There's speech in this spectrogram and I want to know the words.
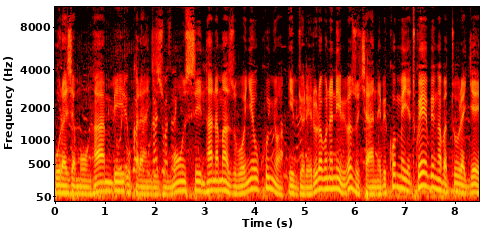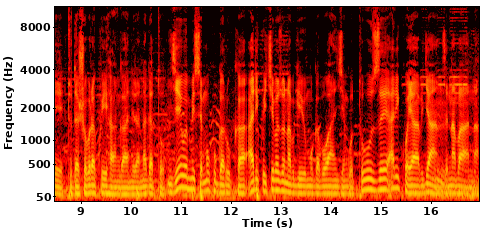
Urajya mu nkambi ukarangiza umunsi nta n'amazi ubonye yo kunywa. Ibyo rero urabona ni ibibazo cyane bikomeye twebwe nk'abaturage tudashobora kwihanganira na gato. Njyewe mpisemo kugaruka ariko ikibazo nabwiye umugabo wanjye ngo tuze ariko yabyanze. nje n'abana.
